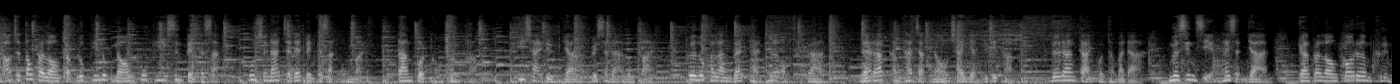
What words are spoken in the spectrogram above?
เขาจะต้องประลองกับลูกพี่ลูกน้องผู้พี่ซึ่งเป็นกษัตริย์ ผู้ชนะจะได้เป็นกษัตริย์องค์ใหม่ ตามกฎของชนเผ่าพี่ชายดื่มยาปริศนาลงไป เพื่อลดพลังแบล็คแพนเทอร์ออกจากร่างและรับคำท้าจากน้องชายอย่างยุติธรรมด้วยร่างกายคนธรรมดา เมื่อสิ้นเสียงให้สัญญาณ การประลองก็เริ่มขึ้น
